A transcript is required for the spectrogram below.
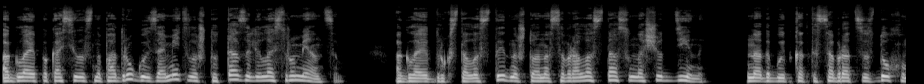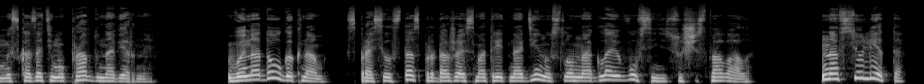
Аглая покосилась на подругу и заметила, что та залилась румянцем. Аглае вдруг стало стыдно, что она соврала Стасу насчет Дины. Надо будет как-то собраться с духом и сказать ему правду, наверное. «Вы надолго к нам?» – спросил Стас, продолжая смотреть на Дину, словно Аглая вовсе не существовала. «На все лето»,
